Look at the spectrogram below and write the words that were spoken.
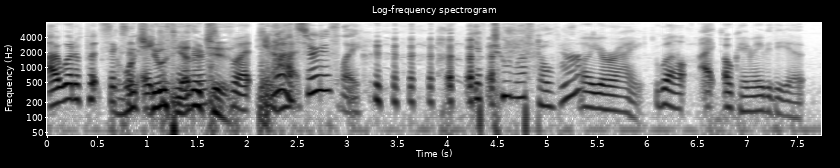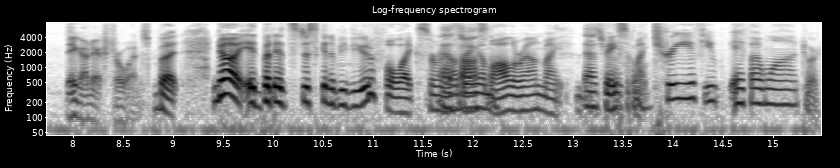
I would have put six in what'd you eight do with the other two? But you know, yeah, seriously. you have two left over. Oh, you're right. Well, I okay, maybe the uh, they got extra ones, but no, it but it's just going to be beautiful, like surrounding them all around my That's base really of my tree, if you if I want, or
